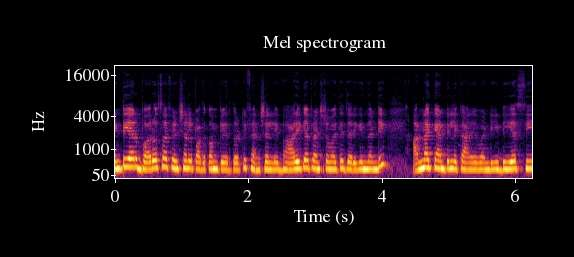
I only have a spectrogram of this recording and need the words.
ఎన్టీఆర్ భరోసా పెన్షన్ల పథకం పేరుతోటి పెన్షన్ని భారీగా పెంచడం అయితే జరిగిందండి. అన్న క్యాంటీన్లు కానివ్వండి డిఎస్సి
